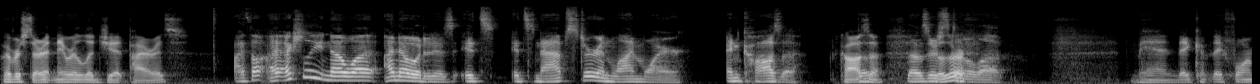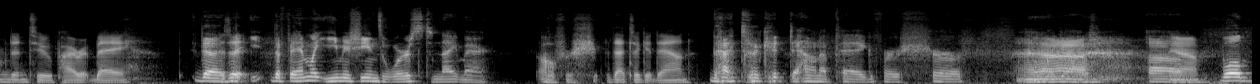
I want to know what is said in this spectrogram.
whoever started it and they were legit pirates. I thought I actually know what I know what it is. It's it's Napster and LimeWire and Kazaa. Kazaa. Those are Those are- still up. Man, they they formed into Pirate Bay. The Is the, it- the family E machine's worst nightmare. Oh, for sure. That took it down. That took it down a peg for sure. Oh my gosh. Um, Yeah. Well,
